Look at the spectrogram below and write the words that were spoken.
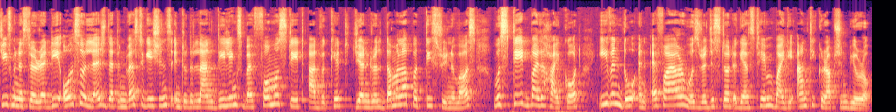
Chief Minister Reddy also alleged that investigations into the land dealings by former state advocate General Dammalapati Srinivas was stayed by the High Court even though an FIR was registered against him by the Anti-Corruption Bureau.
